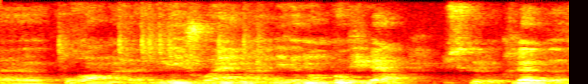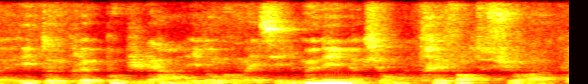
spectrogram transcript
euh, courant euh, mai-juin, un événement populaire, puisque le club est un club populaire, et donc on va essayer de mener une action très forte sur euh,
